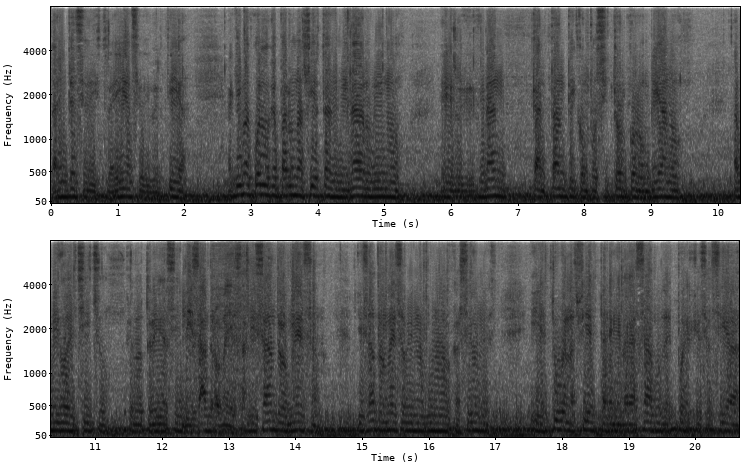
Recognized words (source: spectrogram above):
la gente se distraía, se divertía. Aquí me acuerdo que para una fiesta de milagro vino el gran cantante y compositor colombiano, amigo del Chicho, que lo traía así. Lisandro Mesa. Lisandro Mesa. Lisandro Mesa vino en algunas ocasiones y estuvo en las fiestas, en el agasajo después que se hacía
